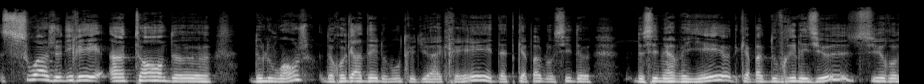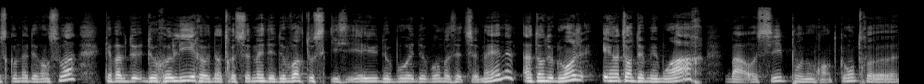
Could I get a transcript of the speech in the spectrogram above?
soit, je dirais, un temps de, louange, de regarder le monde que Dieu a créé et d'être capable aussi de, de s'émerveiller, capable d'ouvrir les yeux sur ce qu'on a devant soi, capable de, de relire notre semaine et de voir tout ce qu'il y a eu de beau et de bon dans cette semaine. Un temps de louange et un temps de mémoire, bah aussi pour nous rendre compte euh,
